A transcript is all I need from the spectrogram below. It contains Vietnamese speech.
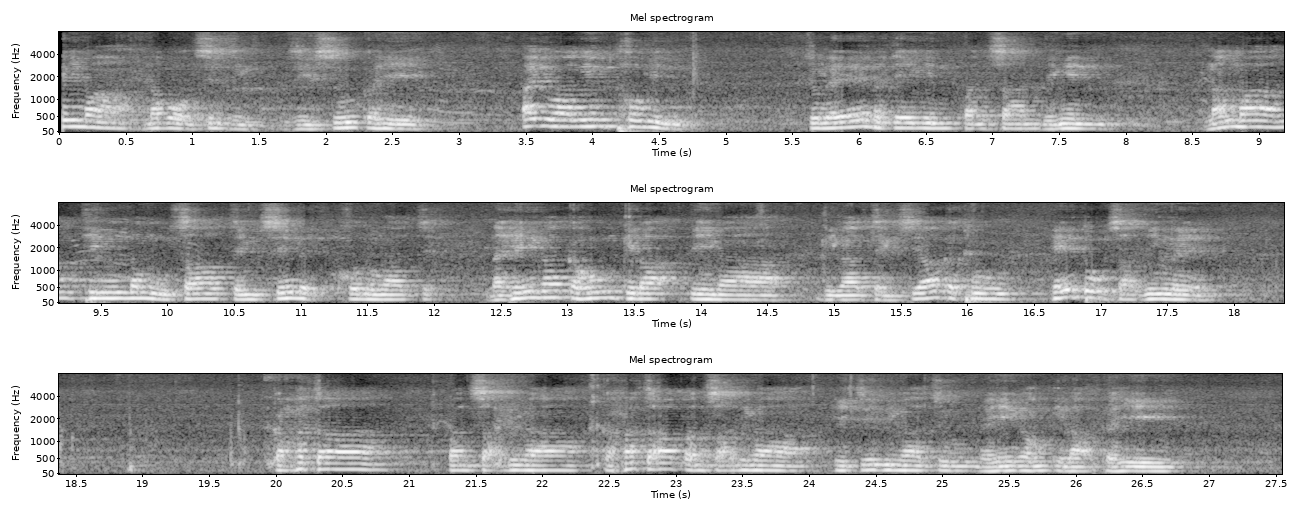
ma nabo sijing jisu kahi. Aiwangin thowin chule na kengin pansan dingin nangma thil namu sa chengsele khonunga na henga kahung kila tinga dinga chengsia ka thu, he to sa jingle kahacha pansa dinga kahacha pansa dinga hiche dinga chu, na henga hung kila kahi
